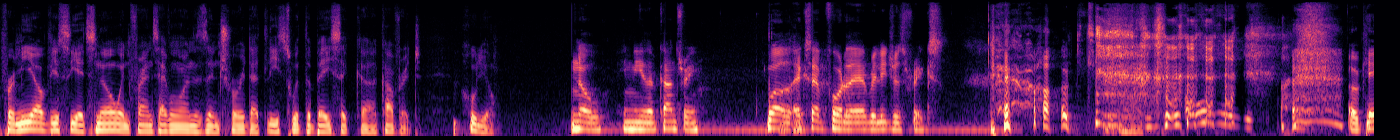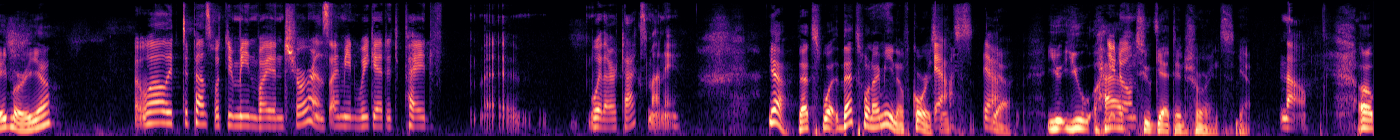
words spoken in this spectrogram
For me, obviously, it's no. In France, everyone is insured at least with the basic uh, coverage. Julio. No, in either country. Well, except for the religious freaks. okay, Maria. Well, it depends what you mean by insurance. I mean, we get it paid uh, with our tax money. Yeah, that's what that's what I mean. Of course, Yeah, it's yeah. You you have don't- to get insurance. Yeah. No. Uh,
